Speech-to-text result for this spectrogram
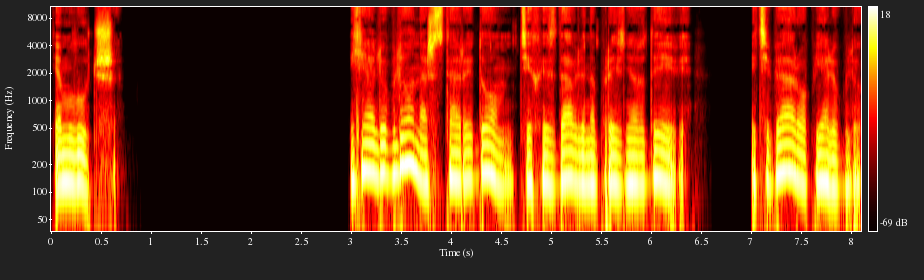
тем лучше. «Я люблю наш старый дом», — тихо и сдавленно произнес Дэви. «И тебя, Роб, я люблю.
